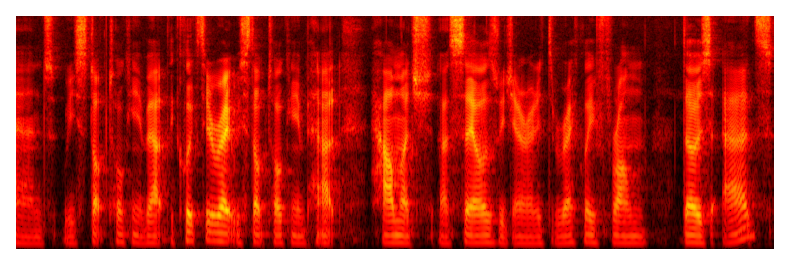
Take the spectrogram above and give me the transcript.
And we stopped talking about the click through rate, we stopped talking about how much uh, sales we generated directly from those ads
